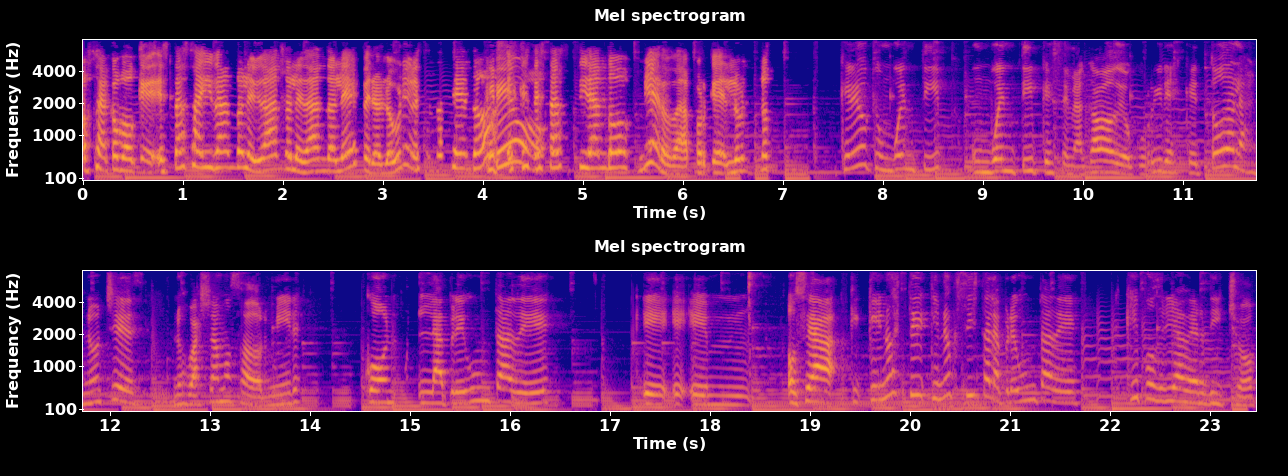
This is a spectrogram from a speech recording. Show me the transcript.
o sea como que estás ahí dándole dándole dándole pero lo único que estás haciendo es que te estás tirando mierda porque no... creo que un buen tip un buen tip que se me acaba de ocurrir es que todas las noches nos vayamos a dormir con la pregunta de, eh, eh, em, o sea, que, no esté, que no exista la pregunta de qué podría haber dicho,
